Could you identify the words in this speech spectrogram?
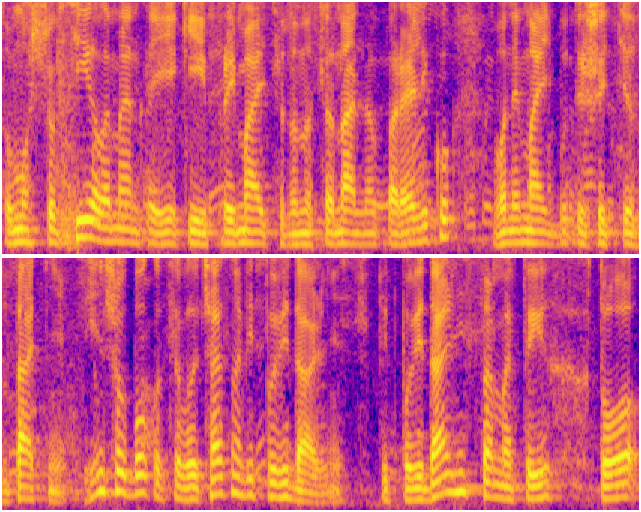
тому що всі елементи, які приймаються до національного переліку, вони мають бути життєздатні. З іншого боку, це величезна відповідальність. Відповідальність саме тих, хто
